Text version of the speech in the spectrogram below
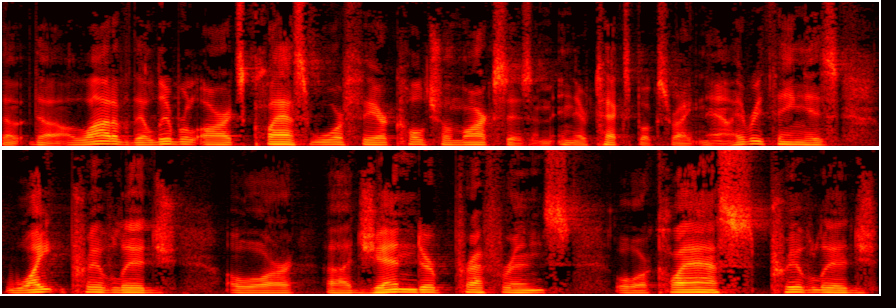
the, the, a lot of the liberal arts, class warfare, cultural Marxism in their textbooks right now. Everything is white privilege or uh, gender preference or class privilege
